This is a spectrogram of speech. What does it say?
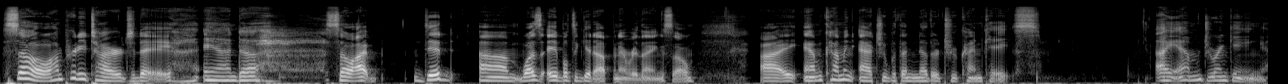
So I'm pretty tired today, and uh, so I did um, was able to get up and everything. So I am coming at you with another true crime case. I am drinking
